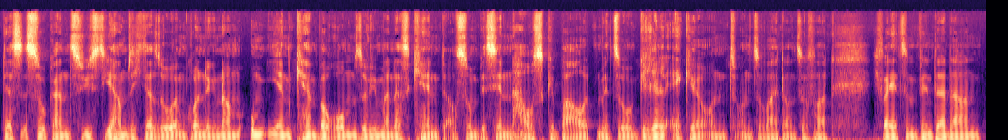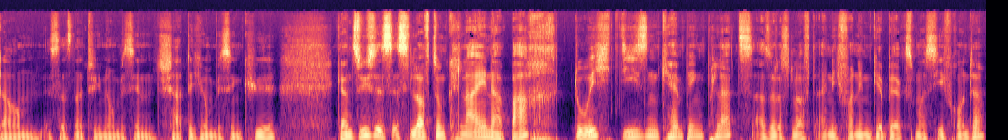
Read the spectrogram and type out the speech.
Das ist so ganz süß. Die haben sich da so im Grunde genommen um ihren Camper rum, so wie man das kennt, auch so ein bisschen ein Haus gebaut mit so Grillecke und, und so weiter und so fort. Ich war jetzt im Winter da und darum ist das natürlich noch ein bisschen schattig und ein bisschen kühl. Ganz süß ist, es läuft so ein kleiner Bach durch diesen Campingplatz. Also das läuft eigentlich von dem Gebirgsmassiv runter.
